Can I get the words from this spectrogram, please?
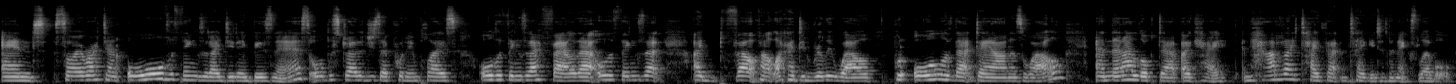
And so I write down all the things that I did in business, all the strategies I put in place, all the things that I failed at, all the things that I felt felt like I did really well, put all of that down as well. And then I looked at, okay, and how did I take that and take it to the next level?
